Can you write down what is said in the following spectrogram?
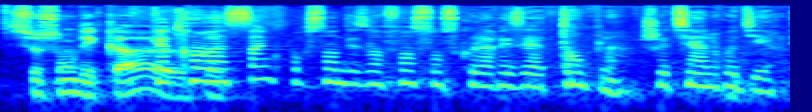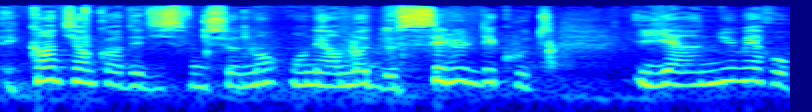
Ce sont des cas. 85% euh, des enfants sont scolarisés à temps plein, je tiens à le redire. Et quand il y a encore des dysfonctionnements, on est en mode de cellule d'écoute. Il y a un numéro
